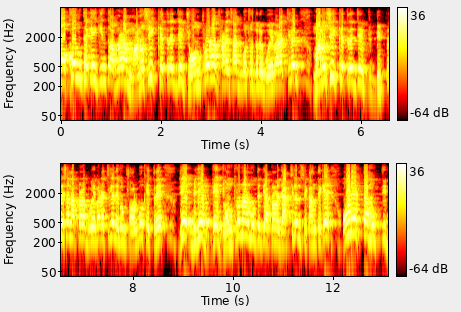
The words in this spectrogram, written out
তখন থেকেই কিন্তু আপনারা মানসিক ক্ষেত্রের যে যন্ত্রণা সাড়ে সাত বছর ধরে বয়ে বেড়াচ্ছিলেন, মানসিক ক্ষেত্রের যে ডিপ্রেশন আপনারা বয়ে বেড়াচ্ছিলেন এবং সর্বক্ষেত্রে যে যে যন্ত্রণার মধ্যে দিয়ে আপনারা যাচ্ছিলেন সেখান থেকে অনেকটা মুক্তির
